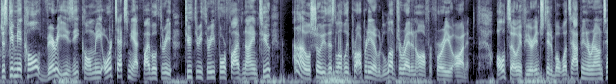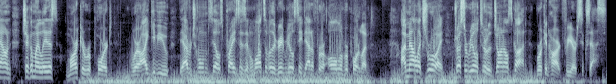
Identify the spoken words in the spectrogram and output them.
just give me a call. Very easy. Call me or text me at 503-233-4592 and I will show you this lovely property. and I would love to write an offer for you on it. Also, if you're interested about what's happening around town, check out my latest market report where I give you the average home sales prices and lots of other great real estate data for all over Portland. I'm Alex Roy, trusted realtor with John L. Scott, working hard for your success.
